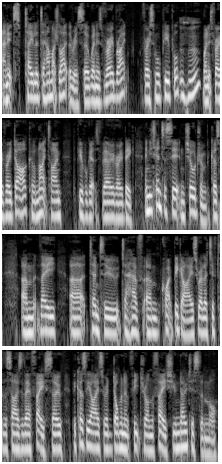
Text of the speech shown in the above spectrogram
And it's tailored to how much light there is. So when it's very bright, very small pupil. Mm-hmm. When it's very, very dark or nighttime, the pupil gets very, very big. And you tend to see it in children because um, they uh, tend to, to have um, quite big eyes relative to the size of their face. So because the eyes are a dominant feature on the face, you notice them more.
